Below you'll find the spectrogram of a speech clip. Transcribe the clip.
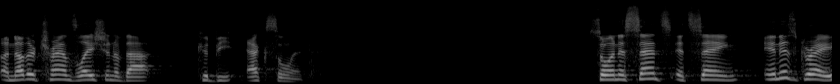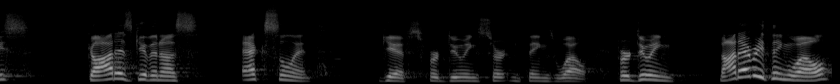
Another translation of that could be excellent. So, in a sense, it's saying, in His grace, God has given us excellent gifts for doing certain things well, for doing not everything well,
